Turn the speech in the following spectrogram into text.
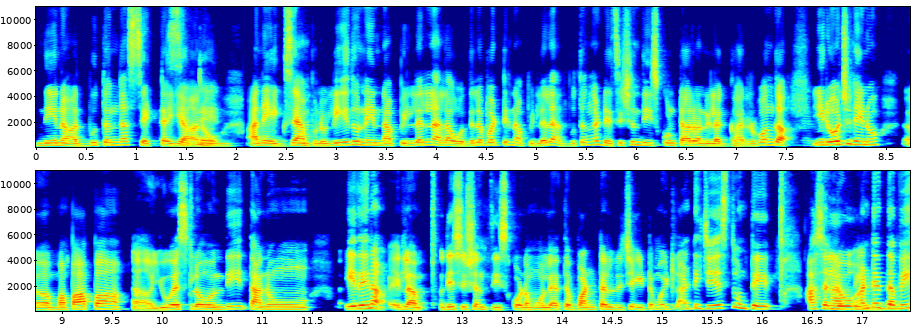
నేను అద్భుతంగా సెట్ అయ్యాను. అనే ఎగ్జాంపుల్. లేదు నేను నా పిల్లల్ని అలా వదలబట్టి నా పిల్లలు అద్భుతంగా డెసిషన్ తీసుకుంటారు అని ఇలా గర్వంగా ఈరోజు నేను మా పాప యూఎస్‌లో ఉంది. తను ఏదైనా ఇలా డెసిషన్స్ తీసుకోవడము, లేకపోతే వంటలు చేయటము ఇట్లాంటివి చేస్తుంటే అసలు అంటే the. Way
